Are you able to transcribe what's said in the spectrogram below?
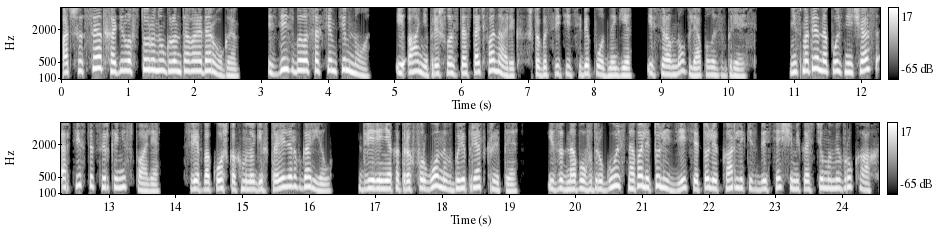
От шоссе отходила в сторону грунтовая дорога. Здесь было совсем темно, и Ане пришлось достать фонарик, чтобы светить себе под ноги, и все равно вляпалась в грязь. Несмотря на поздний час, артисты цирка не спали. Свет в окошках многих трейлеров горел. Двери некоторых фургонов были приоткрыты. Из одного в другой сновали то ли дети, то ли карлики с блестящими костюмами в руках.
